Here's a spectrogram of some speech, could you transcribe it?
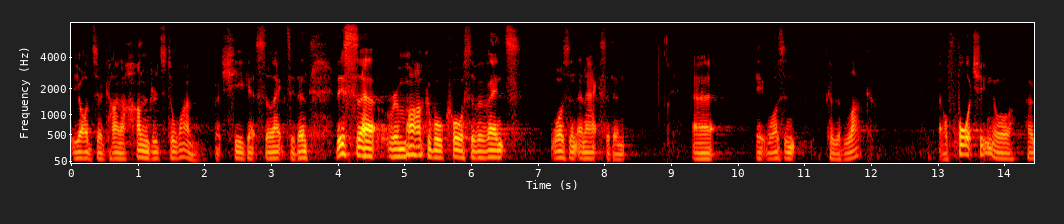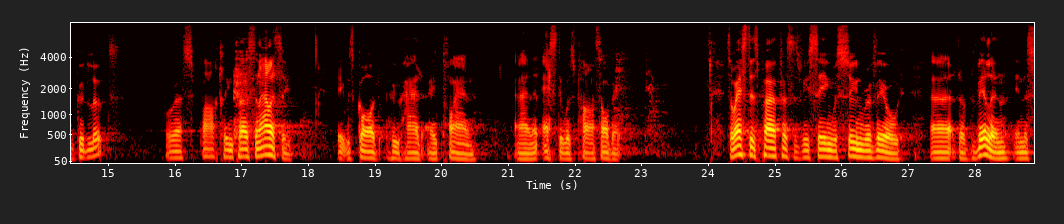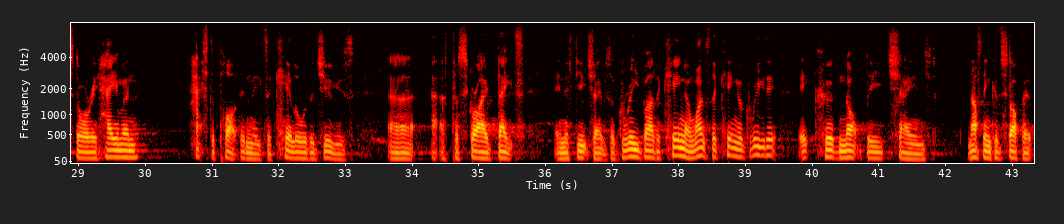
the odds are kind of hundreds to one but she gets selected. And this uh, remarkable course of events wasn't an accident. Uh, it wasn't because of luck or fortune or her good looks or her sparkling personality. It was God who had a plan, and that Esther was part of it. So Esther's purpose, as we've seen, was soon revealed uh, the villain in the story, Haman, hatched a plot, didn't he, to kill all the Jews uh, at a prescribed date in the future. It was agreed by the king, and once the king agreed it, it could not be changed. Nothing could stop it.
